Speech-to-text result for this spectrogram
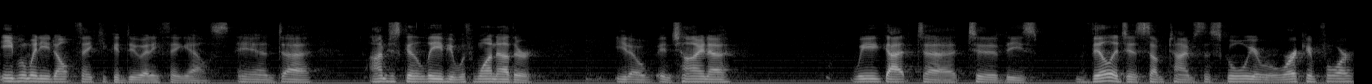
even when you don't think you could do anything else. And uh, I'm just going to leave you with one other. You know, in China, we got uh, to these villages sometimes, the school we were working for.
